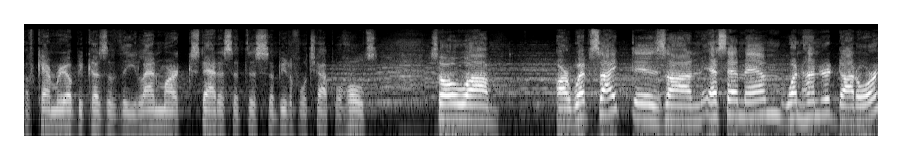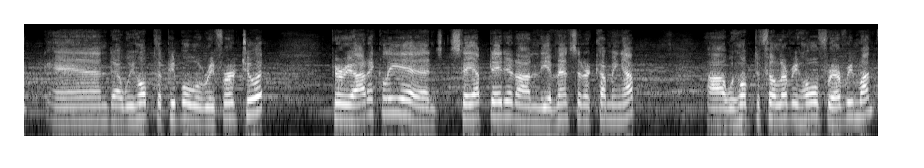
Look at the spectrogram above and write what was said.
of Camarillo because of the landmark status that this uh, beautiful chapel holds. So um, our website is on smm100.org, and uh, we hope that people will refer to it periodically and stay updated on the events that are coming up. Uh, we hope to fill every hole for every month,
